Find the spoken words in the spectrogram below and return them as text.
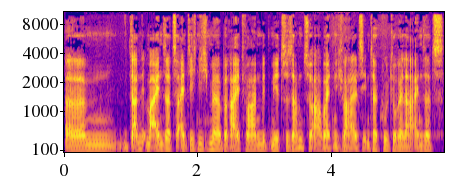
ähm, dann im Einsatz eigentlich nicht mehr bereit waren, mit mir zusammenzuarbeiten. Ich war als interkultureller Einsatz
